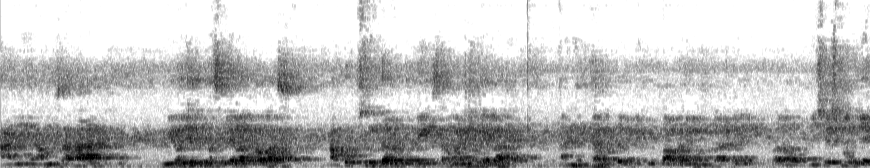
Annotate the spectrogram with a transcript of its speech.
आणि आमचा हा नियोजित नसलेला प्रवास हा खूप सुंदर तुम्ही सर्वांनी केला. आणि त्याबद्दल मी खूप आभारी म्हणतो आणि विशेष म्हणजे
